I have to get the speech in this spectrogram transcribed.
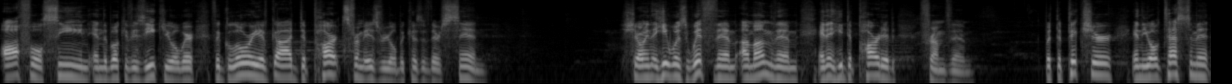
awful scene in the book of Ezekiel where the glory of God departs from Israel because of their sin, showing that he was with them, among them, and then he departed from them. But the picture in the Old Testament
